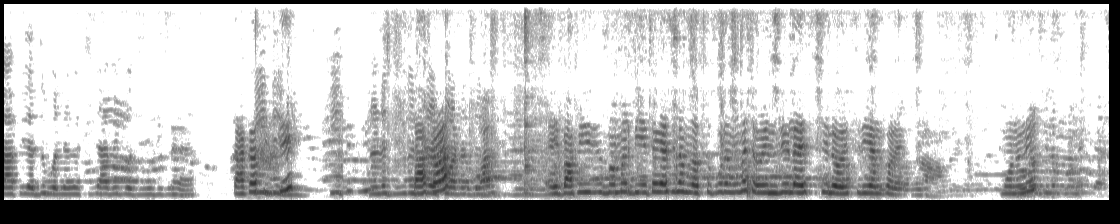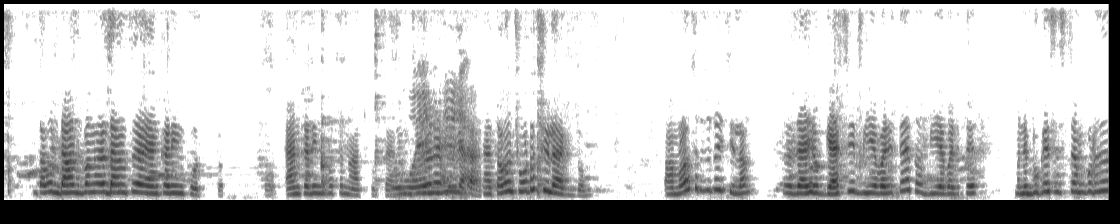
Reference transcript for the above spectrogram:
বাপি দাদু বলে গেছে যে আমি প্রতিদিন কিছু টাকা দিদি? টাকা? এই বাপি মামার বিয়েতে গেছিলাম দত্তপুরে মনে আছে? ঐন্দ্রিলা এসেছিল ওই সিরিয়াল করে। মনে নেই? তখন ডান্স বাংলা ডান্সে অ্যাঙ্কারিং করতো। অ্যাঙ্কারিং করতো নাচ করতো। হ্যাঁ তখন ছোট ছিল একদম। আমরাও ছোট ছোটই ছিলাম। তো যাই হোক গেছি বিয়ে বাড়িতে তো বিয়ে বাড়িতে মানে বুকে সিস্টেম করেছে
